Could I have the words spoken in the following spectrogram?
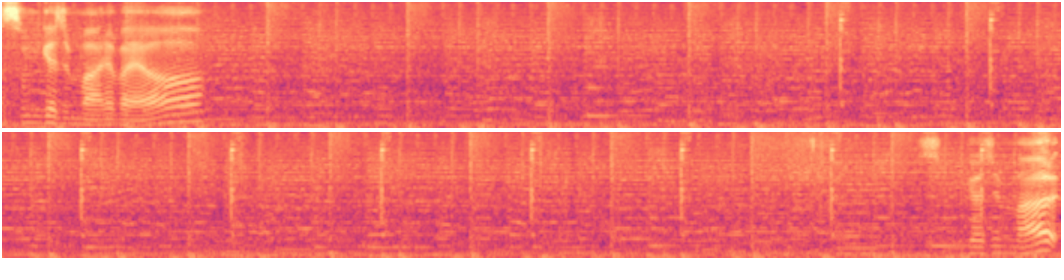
숨겨준 말 해봐요. 숨겨진 말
